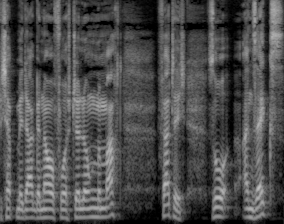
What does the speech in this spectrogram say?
ich habe mir da genaue Vorstellungen gemacht. Fertig. So, an sechs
